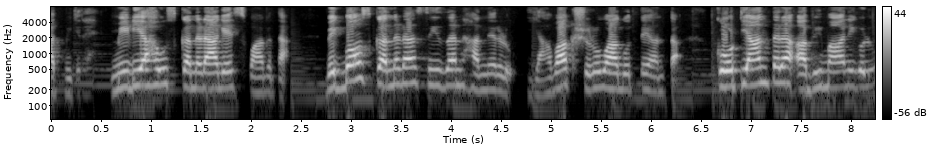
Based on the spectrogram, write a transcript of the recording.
ಆತ್ಮಿಕರೇ ಮೀಡಿಯಾ ಹೌಸ್ ಕನ್ನಡಗೆ ಸ್ವಾಗತ. ಬಿಗ್ ಬಾಸ್ ಕನ್ನಡ ಸೀಸನ್ ಹನ್ನೆರಡು ಯಾವಾಗ ಶುರುವಾಗುತ್ತೆ ಅಂತ ಕೋಟ್ಯಾಂತರ ಅಭಿಮಾನಿಗಳು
